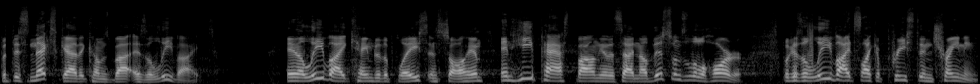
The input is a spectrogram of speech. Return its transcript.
But this next guy that comes by is a Levite. And a Levite came to the place and saw him, and he passed by on the other side. Now, this one's a little harder because a Levite's like a priest in training.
